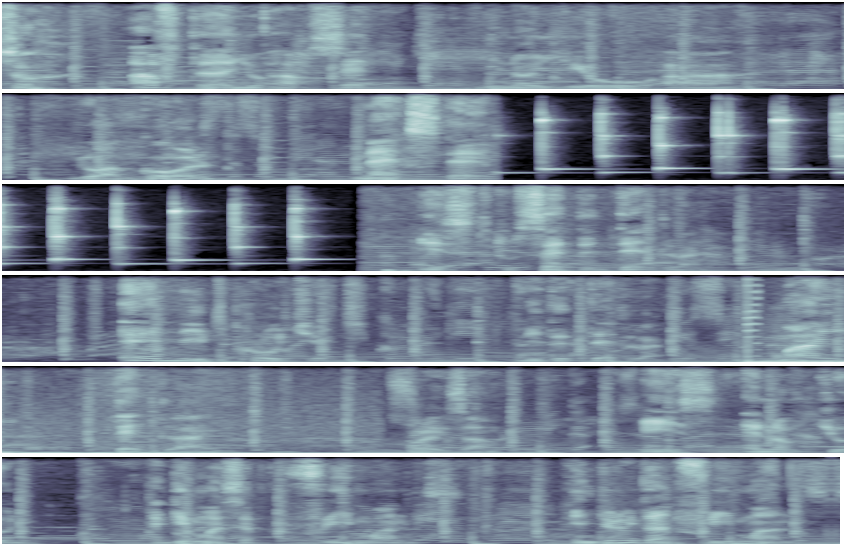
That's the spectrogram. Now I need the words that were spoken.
So after you have set, you know, you uh, your goal, next step is to set a deadline. Any project need a deadline. My deadline, for example, is end of June. I give myself three months. And during that three months,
